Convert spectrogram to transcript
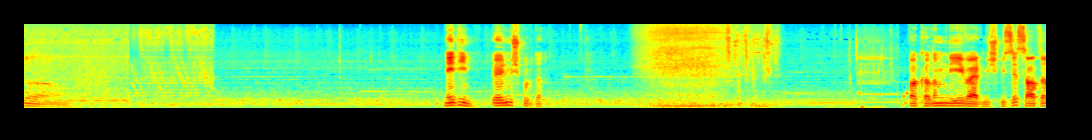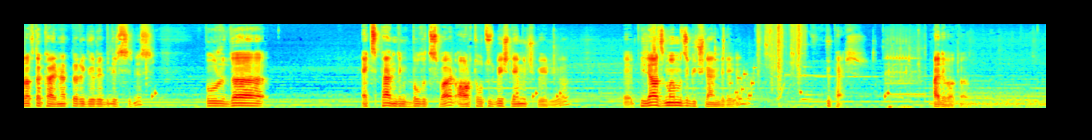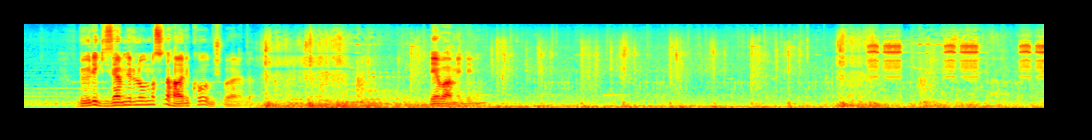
Ne diyeyim? Ölmüş burada. Bakalım neyi vermiş bize. Sağ tarafta kaynakları görebilirsiniz. Burada Expanding Bullets var. Artı 35 damage veriyor. E, Plazmamızı güçlendirelim. Süper. Hadi bakalım. Böyle gizemlerin olması da harika olmuş bu arada. Devam edelim.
